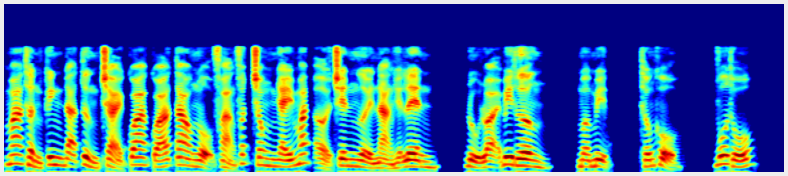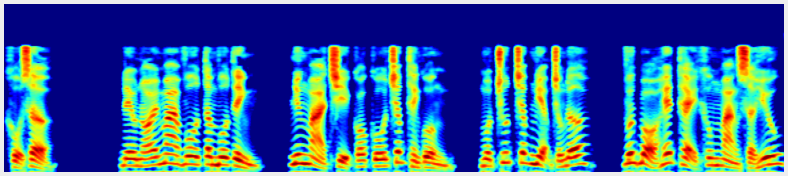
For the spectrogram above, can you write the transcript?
Ma thần kinh đã từng trải qua quá tao ngộ phảng phất trong nháy mắt ở trên người nàng hiện lên, đủ loại bi thương, mờ mịt, thống khổ, vô thố, khổ sở. Đều nói ma vô tâm vô tình, nhưng mà chỉ có cố chấp thành cuồng, một chút chấp niệm chống đỡ, vứt bỏ hết thể không màng sở hữu,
